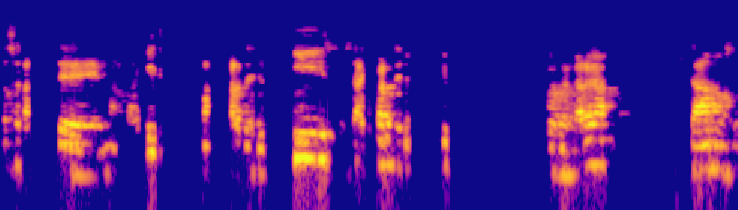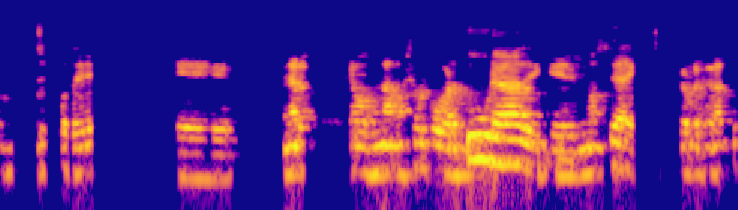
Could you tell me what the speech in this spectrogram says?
no solamente más países, más partes del país, o sea, hay partes del recarga, estábamos en un proceso de eh, tener digamos, una mayor cobertura, de que no sea de recargante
